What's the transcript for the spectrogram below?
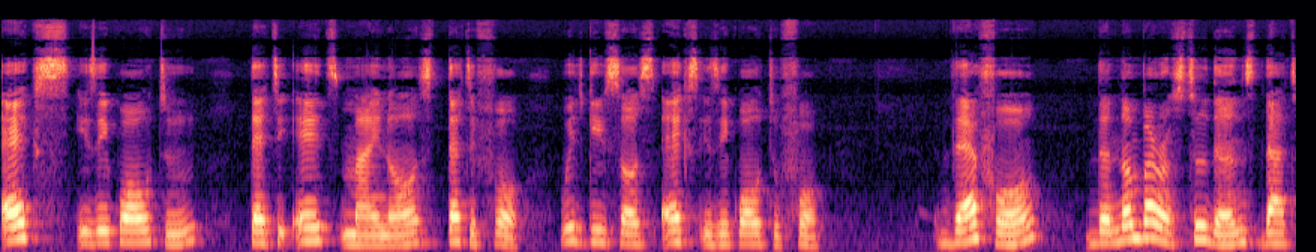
x is equal to 38 minus 34, which gives us x is equal to 4. Therefore, the number of students that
